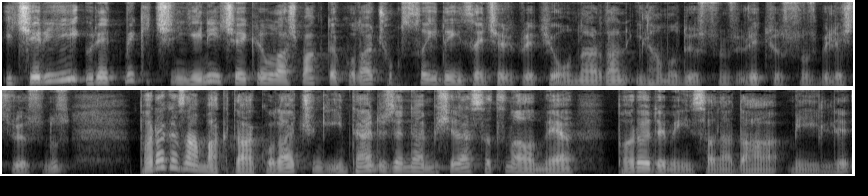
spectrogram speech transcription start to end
İçeriği üretmek için yeni içeriklere ulaşmak da kolay. Çok sayıda insan içerik üretiyor. Onlardan ilham alıyorsunuz, üretiyorsunuz, birleştiriyorsunuz. Para kazanmak daha kolay çünkü internet üzerinden bir şeyler satın almaya, para ödeme insana daha meyilli.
